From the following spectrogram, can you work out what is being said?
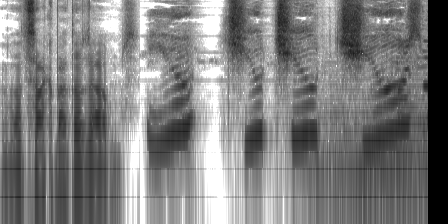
Let's talk about those albums. You choo choo choose me?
